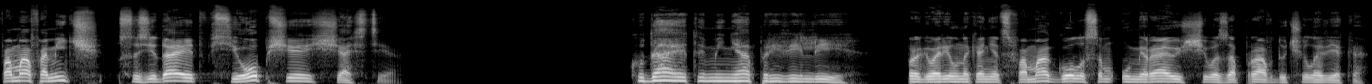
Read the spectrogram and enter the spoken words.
Фома Фомич созидает всеобщее счастье. «Куда это меня привели?» — проговорил, наконец, Фома голосом умирающего за правду человека.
